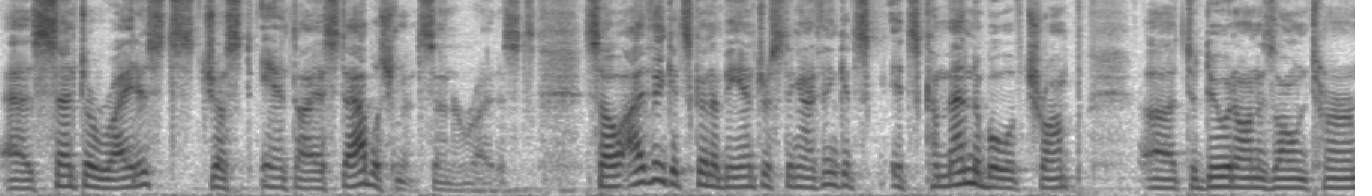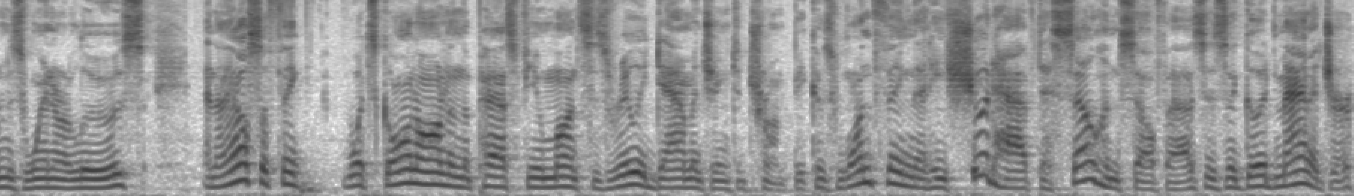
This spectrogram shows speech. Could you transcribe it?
as center rightists, just anti establishment center rightists. So I think it's going to be interesting. I think it's, it's commendable of Trump uh, to do it on his own terms, win or lose. And I also think what's gone on in the past few months is really damaging to Trump because one thing that he should have to sell himself as is a good manager,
